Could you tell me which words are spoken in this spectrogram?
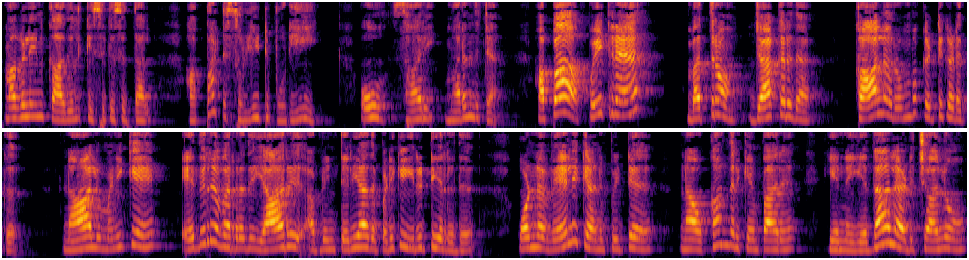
மகளின் காதில் கிசுகிசுத்தாள். அப்பாட்ட சொல்லிட்டு போடி. ஓ சாரி மறந்துட்டேன். அப்பா போயிட்டுறேன். பத்திரம் ஜாக்கிரதை. காலம் ரொம்ப கெட்டு கிடக்கு. நாலு மணிக்கே எதிர வர்றது யாரு அப்படின்னு தெரியாதபடிக்கு இருட்டிடுறது. உன்னை வேலைக்கு அனுப்பிட்டு நான் உட்கார்ந்துருக்கேன் பாரு. என்னை எதால் அடிச்சாலும்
